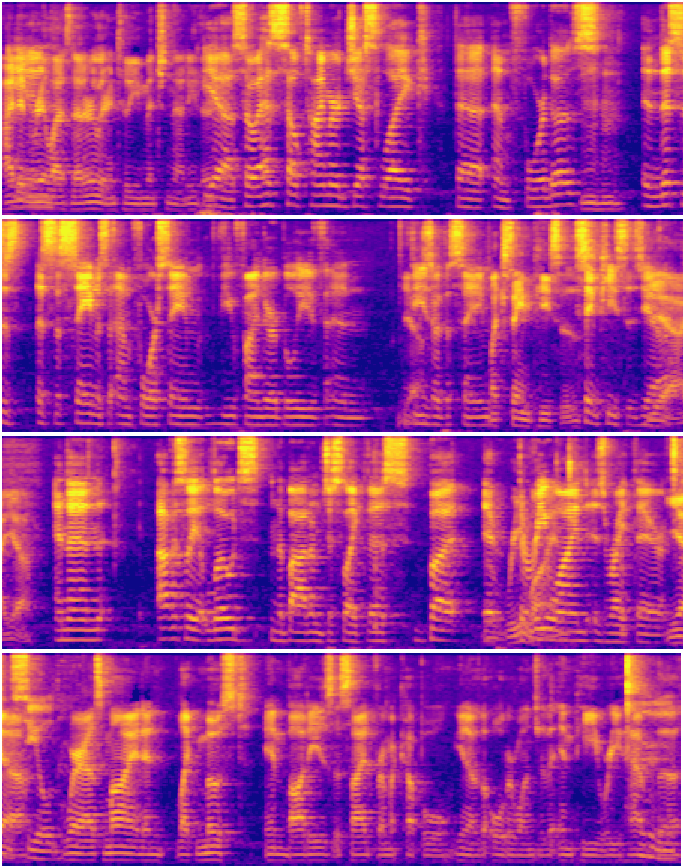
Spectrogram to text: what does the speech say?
i didn't And- realize that earlier until you mentioned that either Yeah, so it has a self timer just like the M4 does, Mm-hmm. and this is it's the same as the M4, same viewfinder, I believe, and Yeah. these are the same like same pieces same pieces. Yeah. yeah yeah And then obviously it loads in the bottom just like this, but The it, the rewind. rewind is right there. It's yeah. concealed. Whereas mine and like most M bodies, aside from a couple, you know, the older ones or the MP, where you have Mm-hmm. the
